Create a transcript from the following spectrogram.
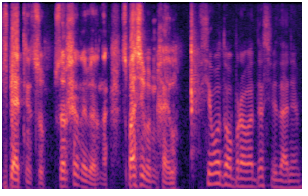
В пятницу, совершенно верно. Спасибо, Михаил. Всего доброго, до свидания.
